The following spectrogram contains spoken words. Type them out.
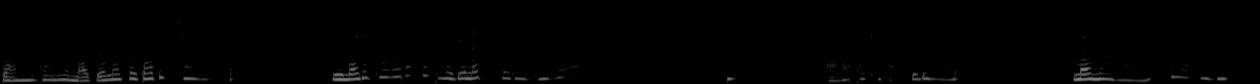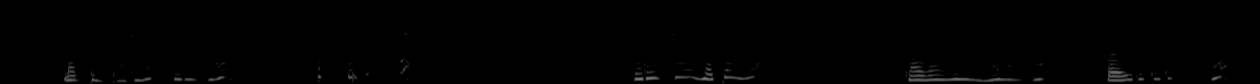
ダメダメまぞまぞバブちゃんへと生まれ変わらせてあげまちゅからね。その時が来るのママはいつまでも待っていてあげまちゅからね。それじゃあまたね。かわいいママの恋人僕ちゃん。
